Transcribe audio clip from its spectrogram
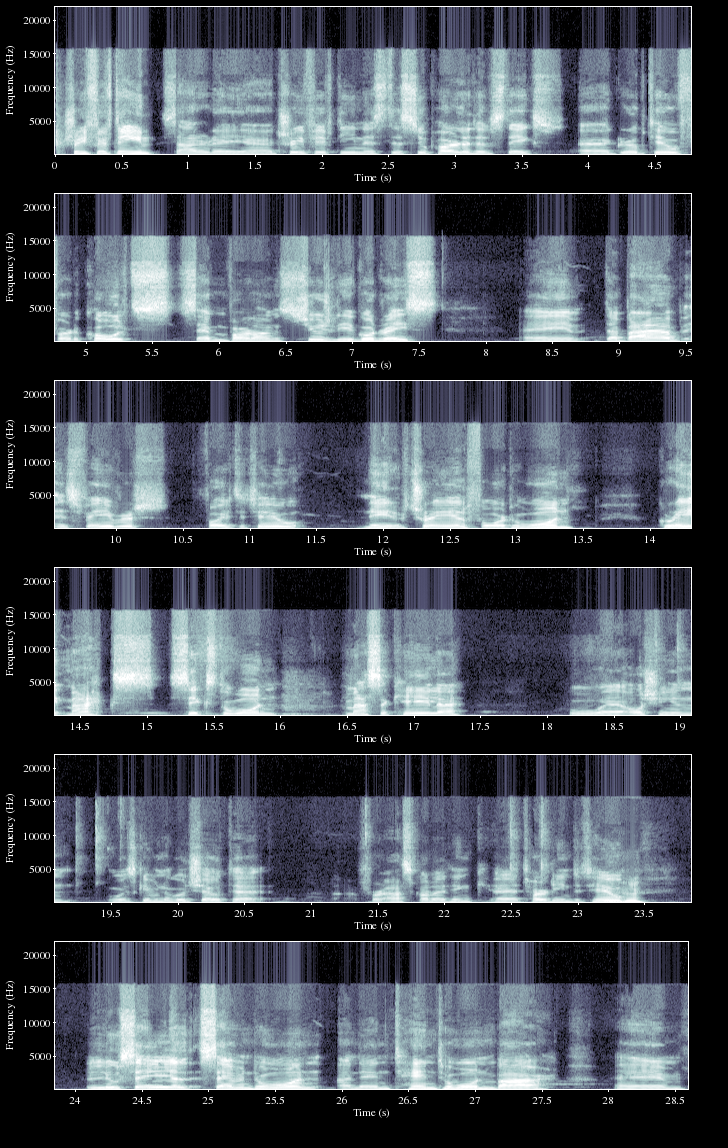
three fifteen. Saturday, uh, three fifteen is the superlative stakes, uh, Group Two for the Colts, seven furlongs. It's usually a good race. Um, the Bab is favorite, five to two. Native Trail, four to one. Great Max, six to one. Masakela, who uh, Ocean was given a good shout to for Ascot, I think, uh, thirteen to 2 Mhm. Lucille, seven to one, and then ten to one bar. Um,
